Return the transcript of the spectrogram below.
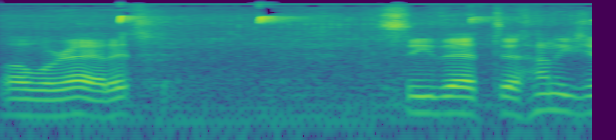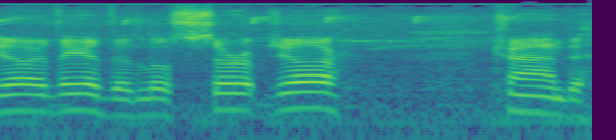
While we're at it, see that uh, honey jar there, the little syrup jar? Trying to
